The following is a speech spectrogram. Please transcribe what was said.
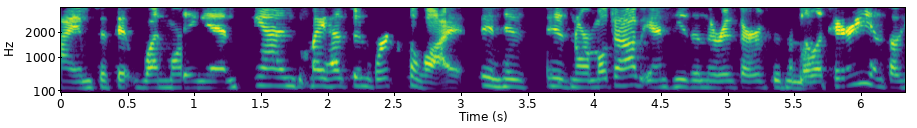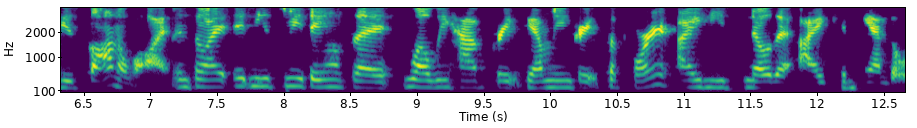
time to fit one more thing in. And my husband works a lot in his his normal job and he's in the reserves in the military and so he's gone a lot. And so I, it needs to be things that while we have great family and great support, I need to know that I can handle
